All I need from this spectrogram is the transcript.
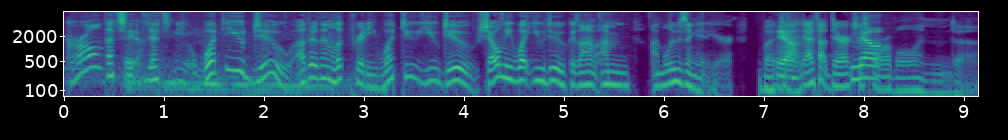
girl. That's Yeah. that's what do you do other than look pretty? What do you do? Show me what you do because I'm I'm I'm losing it here. But Yeah. uh, I thought Derrick's was horrible and. Uh,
